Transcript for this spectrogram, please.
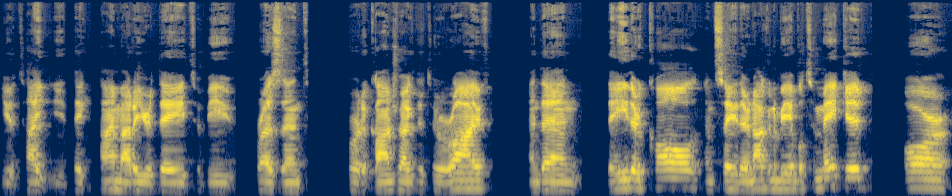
you type, you take time out of your day to be present for the contractor to arrive, and then they either call and say they're not going to be able to make it, or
